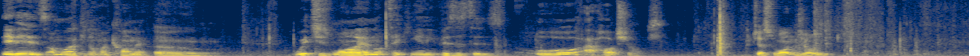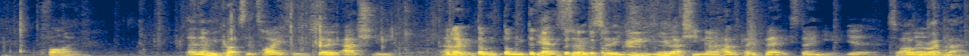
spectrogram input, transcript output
It is. I'm working on my comic, Oh. Which is why I'm not taking any visitors or at hot shots. Just one joint? Fine. And then we cut to the title. So actually, um, yeah. So, so you you actually know how to play bass, don't you? Yeah. So I'll be right back.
